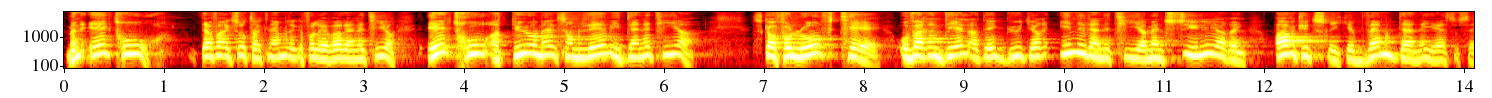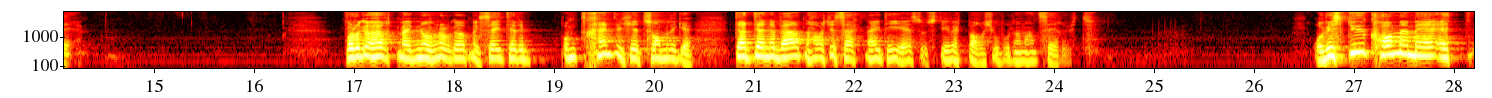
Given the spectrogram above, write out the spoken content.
Men jeg tror Derfor er jeg så takknemlig for å leve av denne tida. Jeg tror at du og meg som lever i denne tida, skal få lov til å være en del av det Gud gjør inn i denne tida, med en synliggjøring av Guds rike, hvem denne Jesus er. For dere har hørt meg, Noen av dere har hørt meg si til det omtrent kjedsommelige det at denne verden har ikke sagt nei til Jesus. De vet bare ikke hvordan han ser ut. Og Hvis du kommer med et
